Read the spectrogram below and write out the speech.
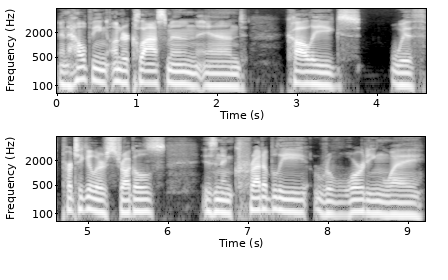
and helping underclassmen and colleagues with particular struggles is an incredibly rewarding way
